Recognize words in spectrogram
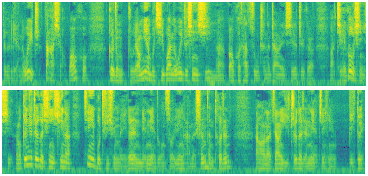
这个脸的位置、大小，包括各种主要面部器官的位置信息啊，包括它组成的这样一些这个啊结构信息。那么，根据这个信息呢，进一步提取每个人人脸中所蕴含的身份特征，然后呢，将已知的人脸进行比对。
